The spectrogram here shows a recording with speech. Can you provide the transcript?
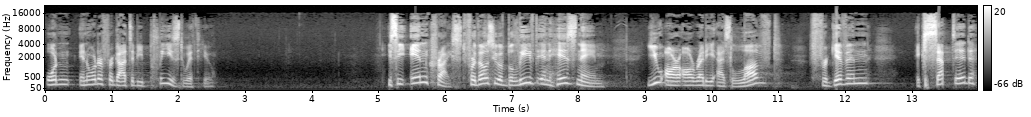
or in order for God to be pleased with you? You see, in Christ, for those who have believed in his name, you are already as loved, forgiven, accepted,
